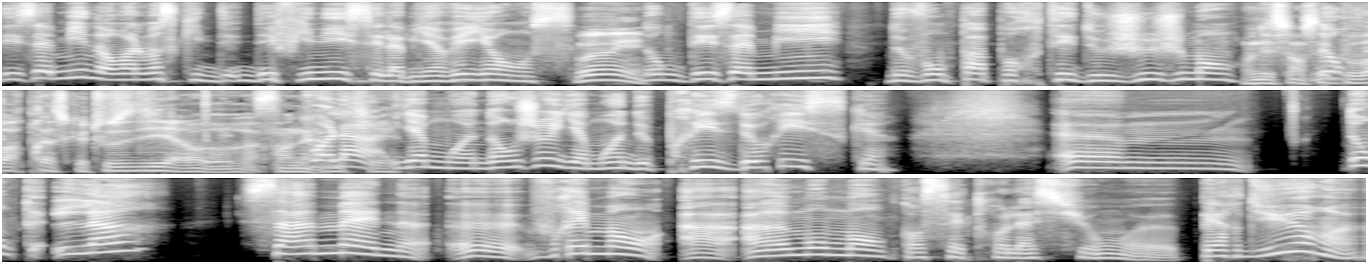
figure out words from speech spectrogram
Des amis, normalement, ce qui dé- définit, c'est la bienveillance. Oui, oui. Donc, des amis ne vont pas porter de jugement. On est censé Donc- pouvoir presque tous dire au- en voilà, il y a moins d'enjeux, il y a moins de prise de risque. Euh, donc là, ça amène euh, vraiment à, à un moment, quand cette relation euh, perdure,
